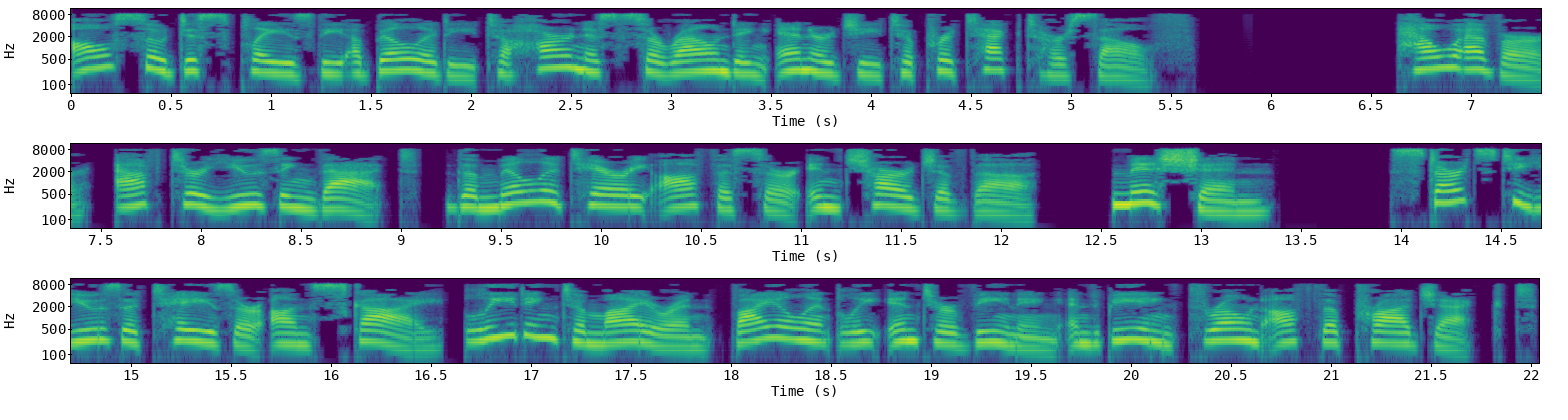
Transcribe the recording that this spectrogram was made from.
also displays the ability to harness surrounding energy to protect herself. However, after using that, the military officer in charge of the mission starts to use a taser on Sky, leading to Myron violently intervening and being thrown off the project.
